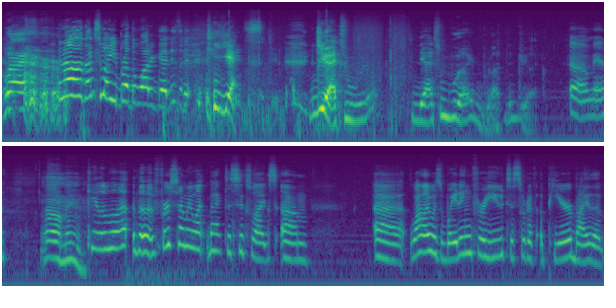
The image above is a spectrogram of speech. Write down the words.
Where? No, that's why you brought the water gun, isn't it? yes. That's what. That's why I brought the gun. Oh man, Oh man. Caleb. The, the first time we went back to Six Flags, um, uh, while I was waiting for you to sort of appear by the,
